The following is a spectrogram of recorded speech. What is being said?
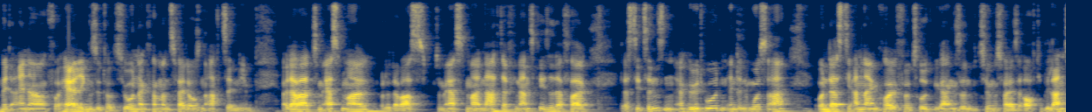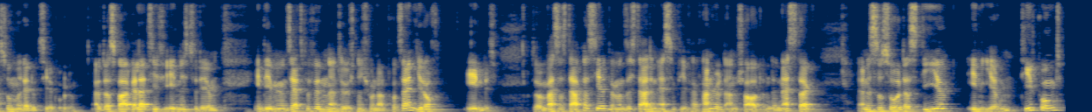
mit einer vorherigen Situation, dann kann man 2018 nehmen. Weil da war zum ersten Mal, oder da war es zum ersten Mal nach der Finanzkrise der Fall, dass die Zinsen erhöht wurden in den USA und dass die Anleihenkäufe zurückgegangen sind, beziehungsweise auch die Bilanzsumme reduziert wurde. Also das war relativ ähnlich zu dem, in dem wir uns jetzt befinden, natürlich nicht 100%, jedoch ähnlich. So, und was ist da passiert, wenn man sich da den S&P 500 anschaut und den Nasdaq, dann ist es so, dass die in ihrem Tiefpunkt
